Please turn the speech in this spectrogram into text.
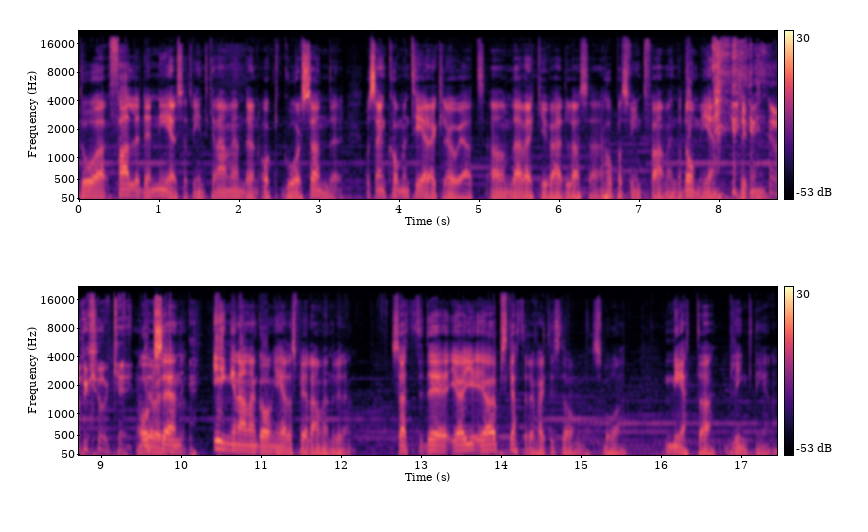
då faller den ner så att vi inte kan använda den och går sönder. Och sen kommenterar Chloe att ja, de där verkar ju värdelösa, jag hoppas vi inte får använda dem igen, typ. Det är och sen ingen annan gång i hela spelet använder vi den. Så att det, jag, jag uppskattade faktiskt de små meta-blinkningarna.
